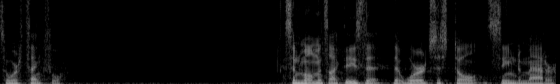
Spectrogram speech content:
So we're thankful. It's in moments like these that, that words just don't seem to matter.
